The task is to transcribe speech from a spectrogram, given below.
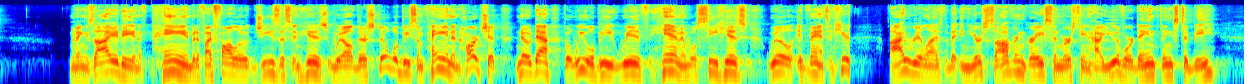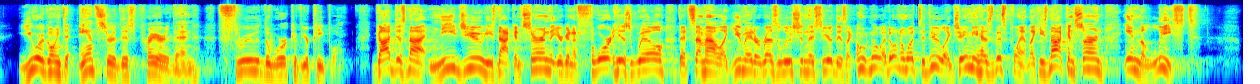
of anxiety and of pain. But if I follow Jesus and his will, there still will be some pain and hardship, no doubt, but we will be with him and we'll see his will advance. And here, I realize that in your sovereign grace and mercy and how you have ordained things to be, you are going to answer this prayer then through the work of your people. God does not need you. He's not concerned that you're going to thwart his will, that somehow like you made a resolution this year that's like, oh no, I don't know what to do. Like Jamie has this plan. Like he's not concerned in the least.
